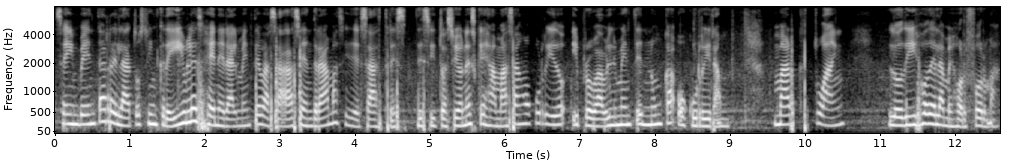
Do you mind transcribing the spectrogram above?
Se inventa relatos increíbles, generalmente basadas en dramas y desastres, de situaciones que jamás han ocurrido y probablemente nunca ocurrirán. Mark Twain lo dijo de la mejor forma.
